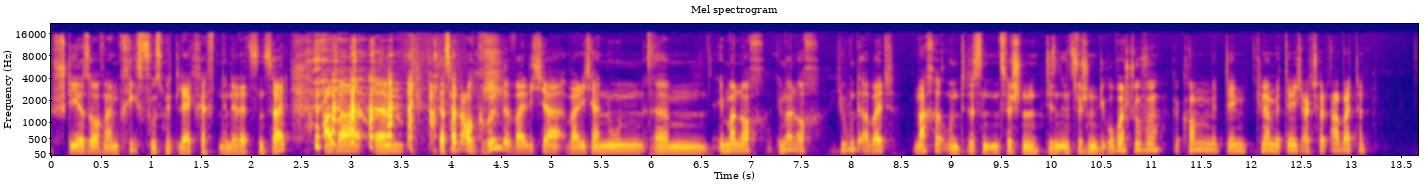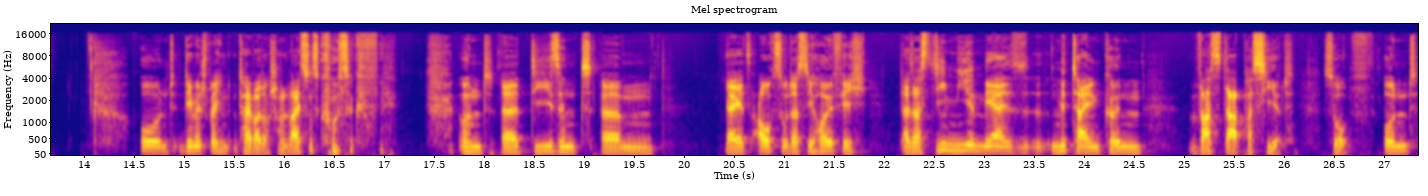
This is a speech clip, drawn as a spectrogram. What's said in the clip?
stehe so auf meinem Kriegsfuß mit Lehrkräften in der letzten Zeit. Aber ähm, das hat auch Gründe, weil ich ja, weil ich ja nun ähm, immer noch, immer noch Jugendarbeit mache und das sind inzwischen, die sind inzwischen in die Oberstufe gekommen mit den Kindern, mit denen ich aktuell arbeite. Und dementsprechend teilweise auch schon Leistungskurse. Und äh, die sind ähm, ja jetzt auch so, dass sie häufig, also dass die mir mehr mitteilen können, was da passiert. So. Und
